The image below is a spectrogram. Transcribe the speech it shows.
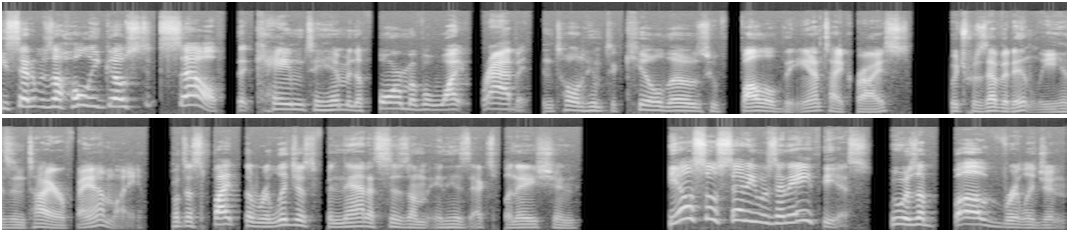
he said it was the Holy Ghost itself that came to him in the form of a white rabbit and told him to kill those who followed the Antichrist, which was evidently his entire family. But despite the religious fanaticism in his explanation, he also said he was an atheist who was above religion.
